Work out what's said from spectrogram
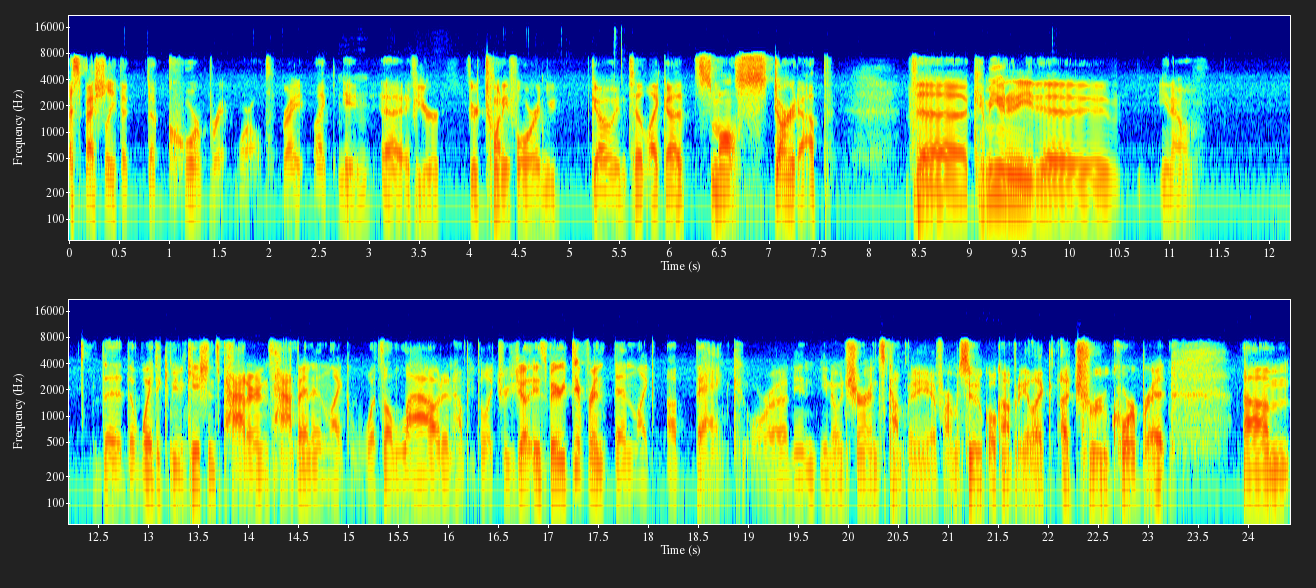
especially the the corporate world, right? Like mm-hmm. it, uh, if you're if you're 24 and you go into like a small startup, the community, the you know, the the way the communications patterns happen and like what's allowed and how people like treat each other is very different than like a bank or an you know insurance company, a pharmaceutical company, like a true corporate. Um,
